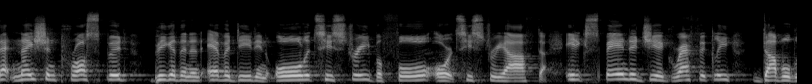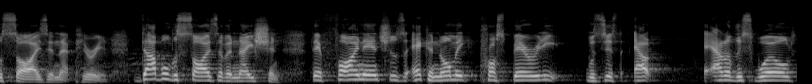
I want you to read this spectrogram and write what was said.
that nation prospered bigger than it ever did in all its history before or its history after. It expanded geographically, double the size in that period, double the size of a nation. Their financials, economic prosperity was just out, out of this world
